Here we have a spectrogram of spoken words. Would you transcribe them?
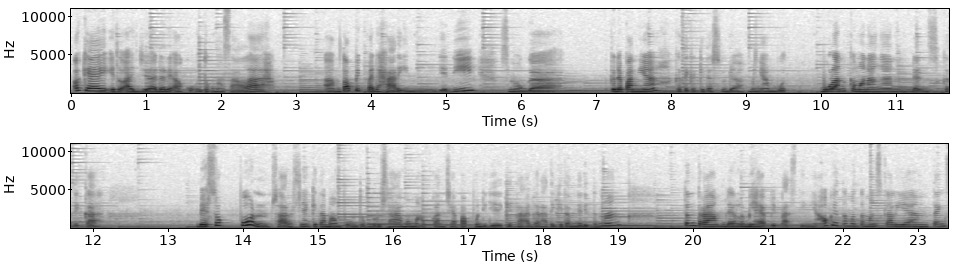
oke okay, itu aja dari aku untuk masalah um, topik pada hari ini. Jadi semoga ke depannya ketika kita sudah menyambut bulan kemenangan dan ketika besok pun seharusnya kita mampu untuk berusaha memaafkan siapa pun di diri kita agar hati kita menjadi tenang tentram dan lebih happy pastinya. Oke teman-teman sekalian, thanks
